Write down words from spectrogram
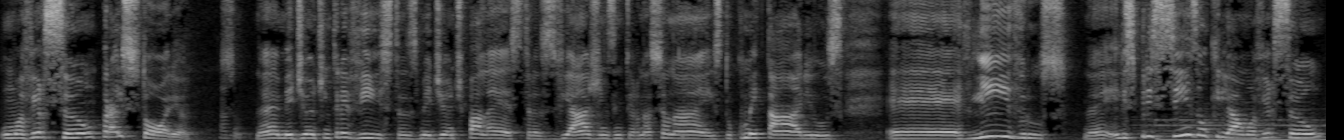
uma versão para a história, né? mediante entrevistas, mediante palestras, viagens internacionais, documentários, é, livros. Né? Eles precisam criar uma versão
